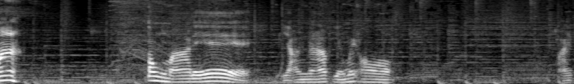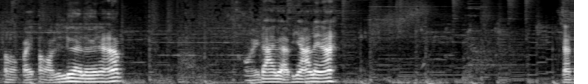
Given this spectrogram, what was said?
มา ต้องมาเด้ ยังนะครับ ยังไม่ออก ไปต่อไปต่อเรื่อยๆเลยนะครับ ขอให้ได้แบบพี่อาร์ตเลยนะ จัด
